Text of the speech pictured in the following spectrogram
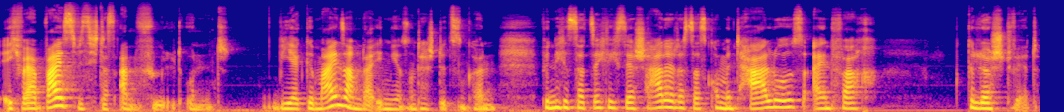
ich weiß, wie sich das anfühlt und wir gemeinsam da irgendwie uns unterstützen können, finde ich es tatsächlich sehr schade, dass das kommentarlos einfach gelöscht wird.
